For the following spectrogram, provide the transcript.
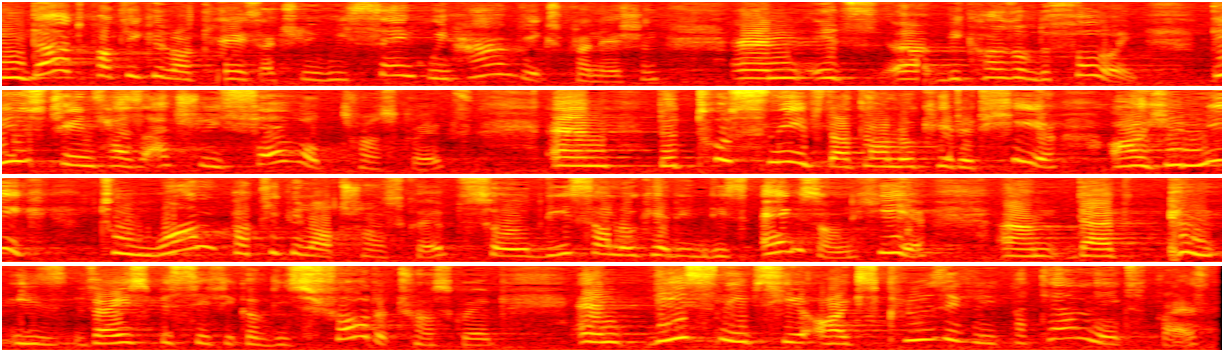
In that particular case, actually, we think we have the explanation, and it's uh, because of the following. These genes has actually several transcripts, and the two SNPs that are located here are unique to one particular transcript. So these are located in this exon here um, that is very specific of this shorter transcript. And these SNPs here are exclusively paternally expressed,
